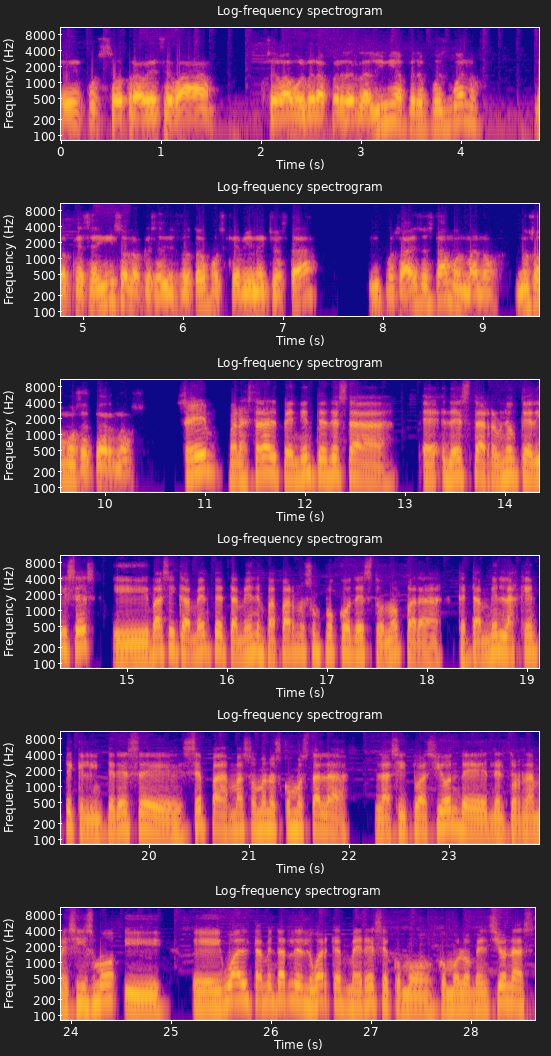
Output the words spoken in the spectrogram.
eh, pues otra vez se va, se va a volver a perder la línea, pero pues bueno, lo que se hizo, lo que se disfrutó, pues qué bien hecho está, y pues a eso estamos, mano, no somos eternos. Sí, para estar al pendiente de esta eh, de esta reunión que dices y básicamente también empaparnos un poco de esto, ¿no? Para que también la gente que le interese sepa más o menos cómo está la, la situación del tornamesismo y e igual también darle el lugar que merece, como, como lo mencionas.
